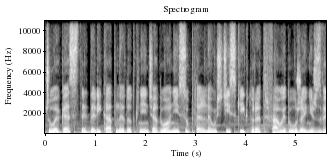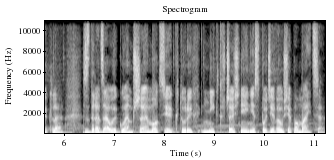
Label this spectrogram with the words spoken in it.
Czułe gesty, delikatne dotknięcia dłoni, subtelne uściski, które trwały dłużej niż zwykle, zdradzały głębsze emocje, których nikt wcześniej nie spodziewał się po majce.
